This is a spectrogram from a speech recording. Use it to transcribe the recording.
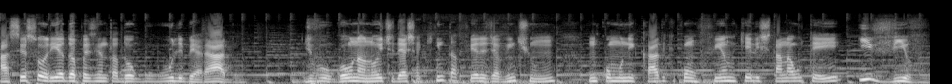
A assessoria do apresentador Gugu Liberado divulgou na noite desta quinta-feira, dia 21, um comunicado que confirma que ele está na UTI e vivo,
